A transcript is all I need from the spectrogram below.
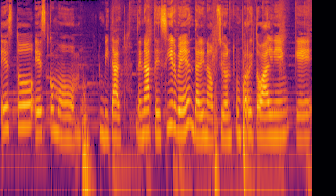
Esto es como vital. De nada te sirve dar en adopción un perrito a alguien que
